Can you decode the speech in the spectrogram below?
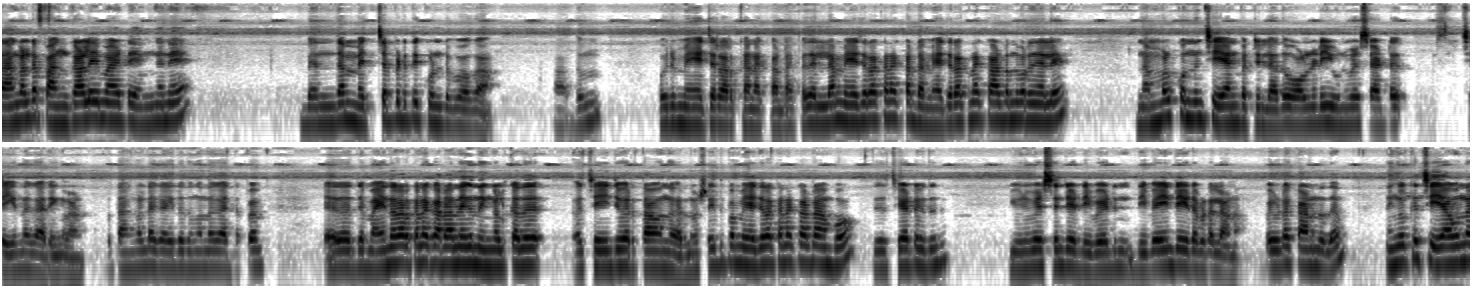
താങ്കളുടെ പങ്കാളിയുമായിട്ട് എങ്ങനെ ബന്ധം മെച്ചപ്പെടുത്തി കൊണ്ടുപോകാം? അതും ഒരു മേജർ അർക്കാന കാർഡാണ് അപ്പോൾ ഇതെല്ലാം മേജർ അർക്കാന കാർഡാണ് മേജർ അർക്കാന കാർഡ് എന്ന് പറഞ്ഞാൽ നമ്മൾക്കൊന്നും ചെയ്യാൻ പറ്റില്ല. അത് ഓൾറെഡി യൂണിവേഴ്സായിട്ട് ചെയ്യുന്ന കാര്യങ്ങളാണ്. അപ്പോൾ താങ്കളുടെ കയ്യിൽ ഒതുങ്ങുന്ന കാര്യം അപ്പം മൈനർ അർക്കാന കാർഡാണെങ്കിൽ നിങ്ങൾക്കത് ചേഞ്ച് വരുത്താവുന്നതായിരുന്നു. പക്ഷേ ഇതിപ്പോൾ മേജർ അക്കനക്കാർഡാകുമ്പോൾ തീർച്ചയായിട്ടും ഇത് യൂണിവേഴ്സിന്റെ ഡിവൈഡ് ഡിവൈന്റെ ഇടപെടലാണ്. അപ്പോൾ ഇവിടെ കാണുന്നത് നിങ്ങൾക്ക് ചെയ്യാവുന്ന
